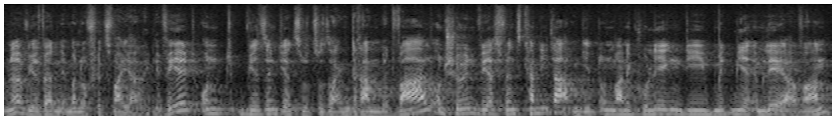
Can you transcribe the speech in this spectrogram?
Ne, wir werden immer nur für zwei Jahre gewählt und wir sind jetzt sozusagen dran mit Wahl und schön wäre es, wenn es Kandidaten gibt. Und meine Kollegen, die mit mir im Lehrjahr waren,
